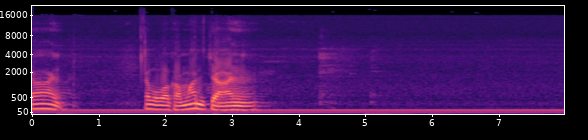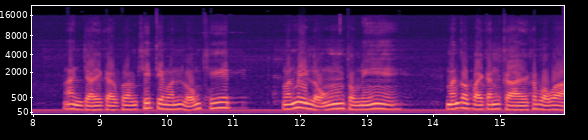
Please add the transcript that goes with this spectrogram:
ได้เขาบอกว่าเขามั่นใจ มั่นใจกับความคิดที่มันหลงคิด มันไม่หลงตรงนี้ มันก็ไปกันไกลเขาบอกว่า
